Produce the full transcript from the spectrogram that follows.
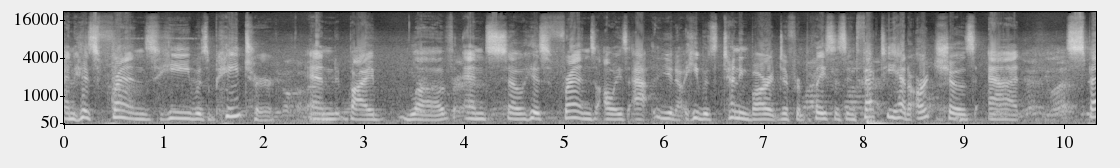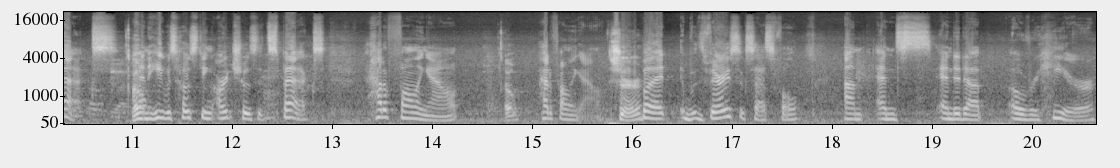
And his friends, he was a painter, and by love, and so his friends always, a you know, he was tending bar at different places. In fact, he had art shows at Specs, Oh. and he was hosting art shows at Specs. Had a falling out, Oh, had a falling out. Sure. But it was very successful um, and s- ended up over here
